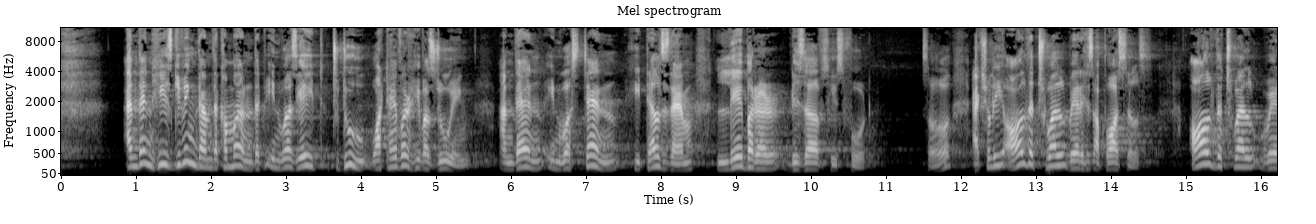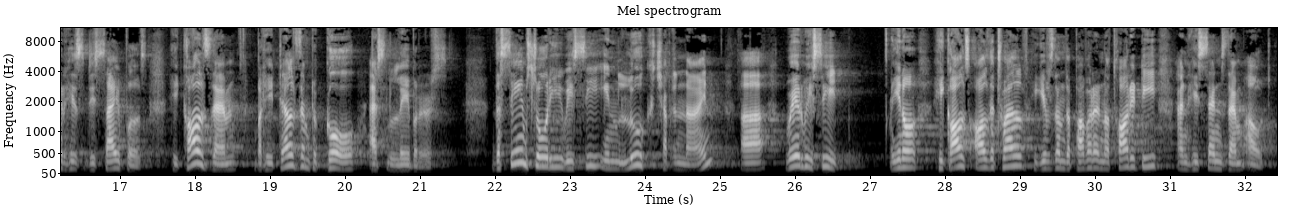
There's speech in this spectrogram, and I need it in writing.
And then he's giving them the command that in verse 8 to do whatever he was doing. And then in verse 10, he tells them, laborer deserves his food. So actually, all the 12 were his apostles. All the 12 were his disciples. He calls them, but he tells them to go as laborers. The same story we see in Luke chapter 9, uh, where we see, you know, he calls all the 12, he gives them the power and authority, and he sends them out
